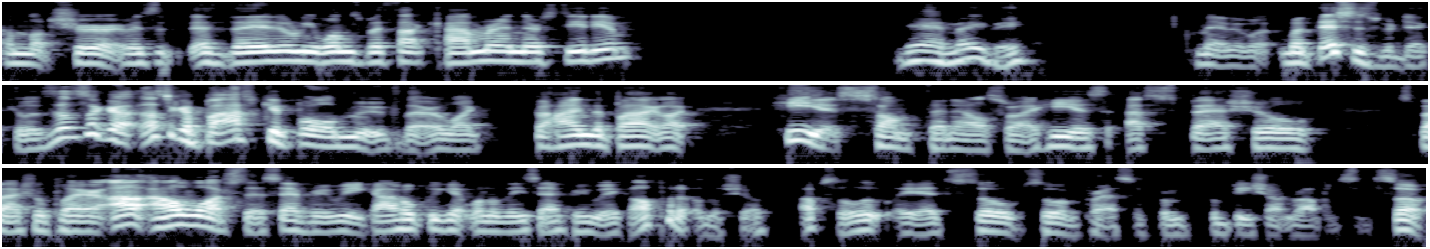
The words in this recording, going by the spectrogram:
I'm not sure. Is it are they the only ones with that camera in their stadium? Yeah, maybe. Maybe, but, but this is ridiculous. That's like a that's like a basketball move there, like behind the back. Like he is something else, right? He is a special special player. I'll, I'll watch this every week. I hope we get one of these every week. I'll put it on the show. Absolutely, it's so so impressive from from Bijan Robinson. So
